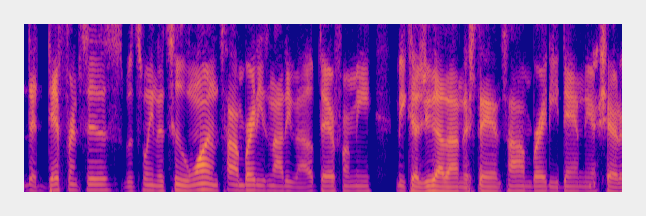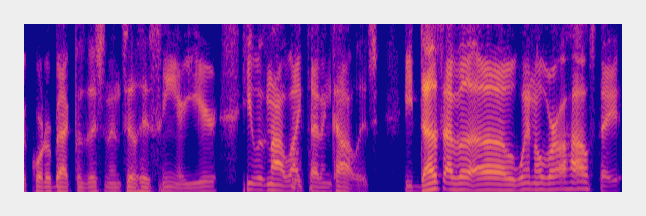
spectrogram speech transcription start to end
the differences between the two, one, Tom Brady's not even up there for me because you got to understand Tom Brady damn near shared a quarterback position until his senior year. He was not like that in college. He does have a uh, win over Ohio State.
